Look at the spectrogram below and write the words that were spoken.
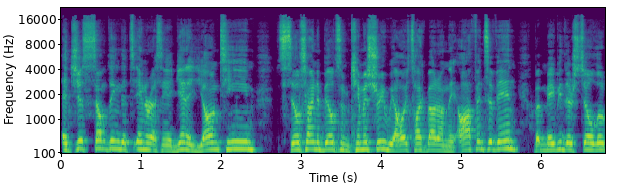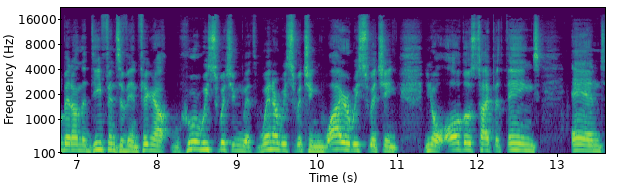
it's just something that's interesting. Again, a young team still trying to build some chemistry. We always talk about it on the offensive end, but maybe there's still a little bit on the defensive end, figuring out who are we switching with, when are we switching, why are we switching, you know, all those type of things and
